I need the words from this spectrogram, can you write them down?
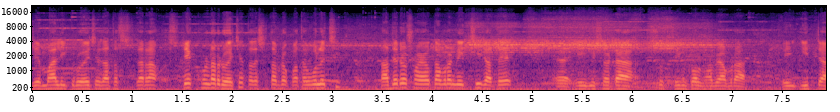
যে মালিক রয়েছে যারা স্টেক হোল্ডার রয়েছে, তাদের সাথে আমরা কথা বলেছি। তাদেরও সহায়তা আমরা নিচ্ছি যাতে এই বিষয়টা সুশৃঙ্খলভাবে আমরা এই ঈদটা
